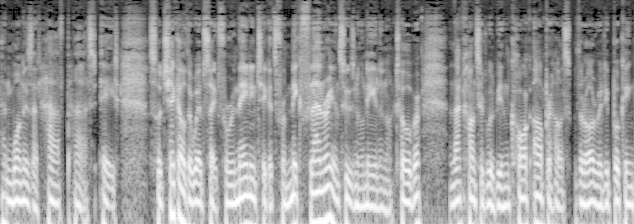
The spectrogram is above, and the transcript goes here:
and one is at half past eight. So check out their website for remaining tickets for Mick Flannery and Susan O'Neill in October. And that concert will be in Cork Opera House, but they're already booking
